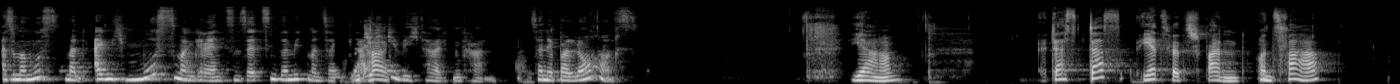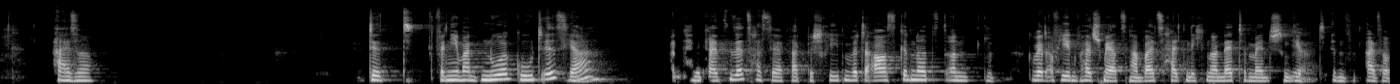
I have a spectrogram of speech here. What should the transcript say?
also man muss, man, eigentlich muss man Grenzen setzen, damit man sein Gleichgewicht halten kann. Seine Balance. Ja, das, das, jetzt wird's spannend. Und zwar, also, wenn jemand nur gut ist, ja, mhm. und keine Grenzen setzt, hast du ja gerade beschrieben, wird er ausgenutzt und wird auf jeden Fall Schmerzen haben, weil es halt nicht nur nette Menschen ja. gibt. Also,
